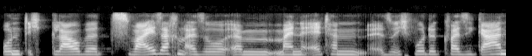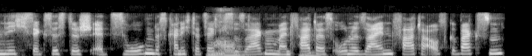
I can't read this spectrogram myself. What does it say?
und ich glaube, zwei Sachen, also ähm, meine Eltern, also ich wurde quasi gar nicht sexistisch erzogen, das kann ich tatsächlich wow. so sagen. Mein Vater mhm. ist ohne seinen Vater aufgewachsen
